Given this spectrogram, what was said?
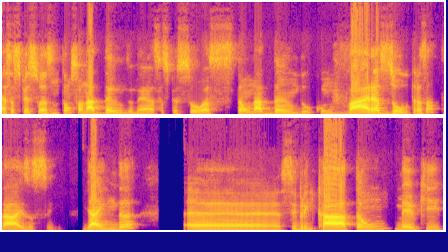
essas pessoas não estão só nadando, né? Essas pessoas estão nadando com várias outras atrás, assim. E ainda, é, se brincar, estão meio que.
